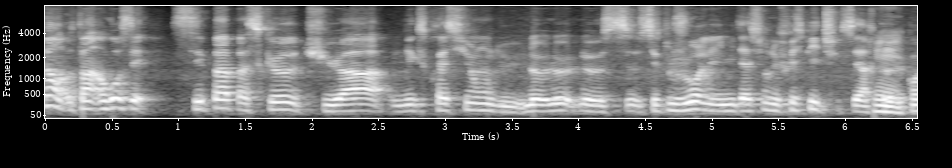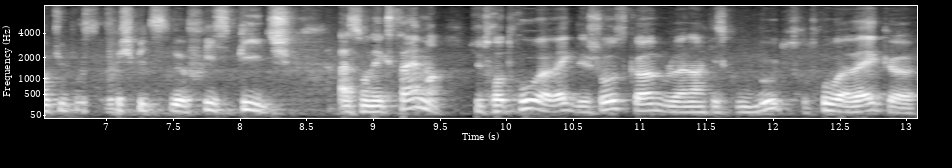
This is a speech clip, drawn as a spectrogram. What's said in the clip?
Non, enfin, en gros, c'est pas parce que tu as une expression du le, le, c'est toujours l'imitation du free speech. C'est-à-dire que mm. quand tu pousses le free, speech, le free speech à son extrême, tu te retrouves avec des choses comme le anarchist cookbook, tu te retrouves avec euh,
